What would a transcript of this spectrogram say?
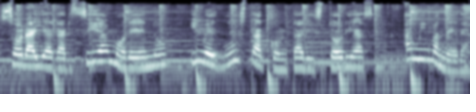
Soraya García Moreno y me gusta contar historias a mi manera.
